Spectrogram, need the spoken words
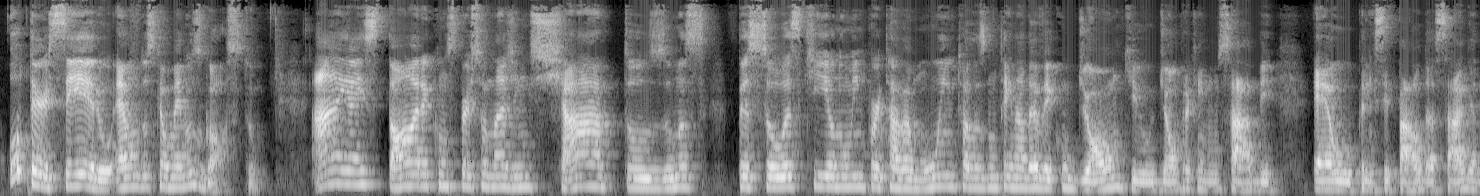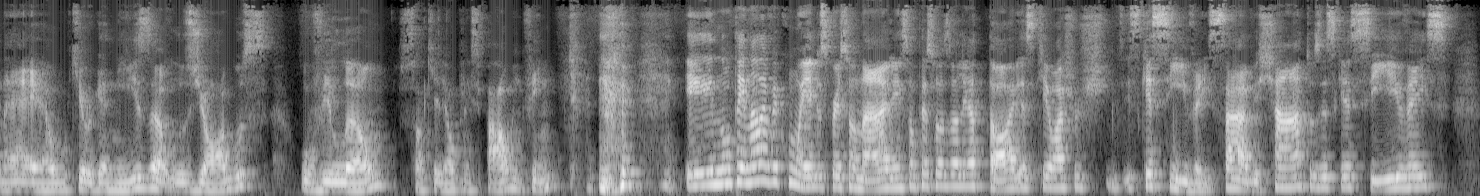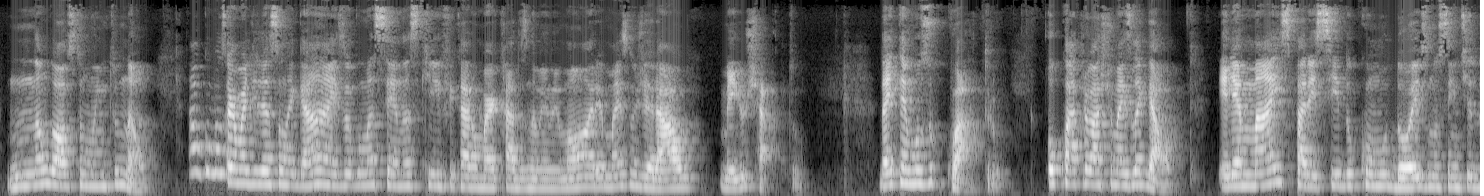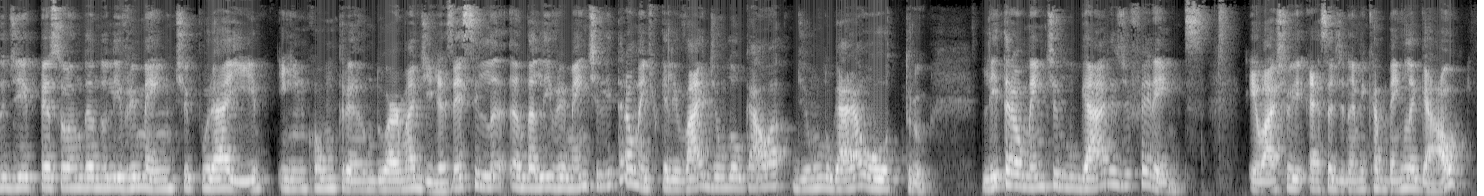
O terceiro é um dos que eu menos gosto. Ai, a história com os personagens chatos, umas pessoas que eu não me importava muito, elas não têm nada a ver com o John, que o John, para quem não sabe, é o principal da saga, né? É o que organiza os jogos, o vilão, só que ele é o principal, enfim. e não tem nada a ver com ele, os personagens, são pessoas aleatórias que eu acho esquecíveis, sabe? Chatos, esquecíveis. Não gosto muito, não. Algumas armadilhas são legais, algumas cenas que ficaram marcadas na minha memória, mas no geral, meio chato. Daí temos o 4. O 4 eu acho mais legal ele é mais parecido com o 2 no sentido de pessoa andando livremente por aí e encontrando armadilhas. Esse anda livremente, literalmente, porque ele vai de um lugar a, de um lugar a outro, literalmente lugares diferentes. Eu acho essa dinâmica bem legal.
